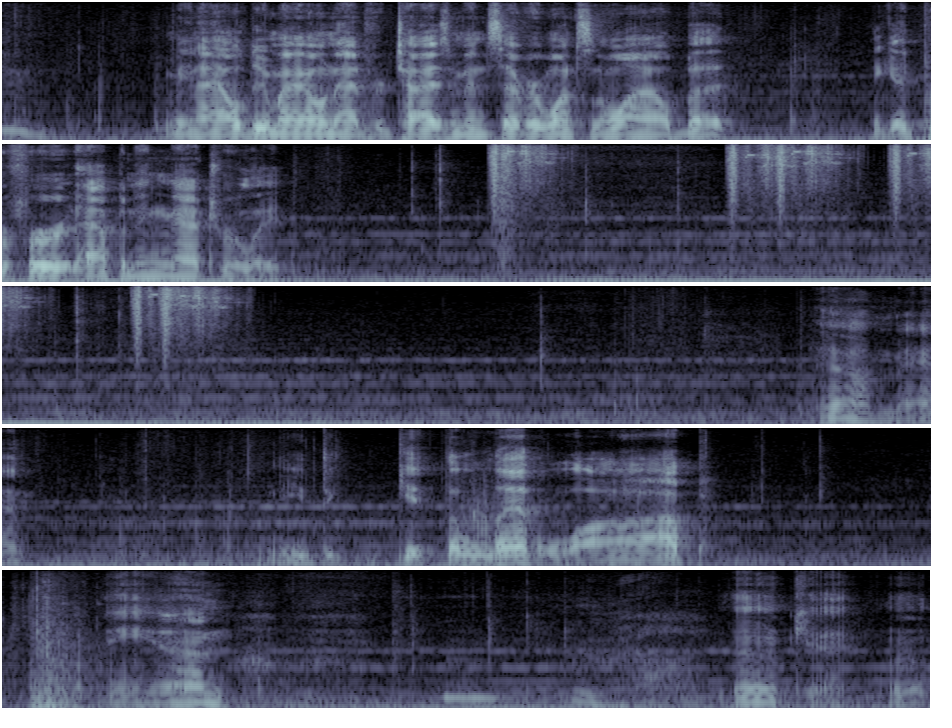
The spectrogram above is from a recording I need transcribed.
I mean, I'll do my own advertisements every once in a while, but I think I'd prefer it happening naturally. Oh, man. Need to get the level up. Man. Okay, well.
